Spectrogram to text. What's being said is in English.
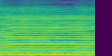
Mushroom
